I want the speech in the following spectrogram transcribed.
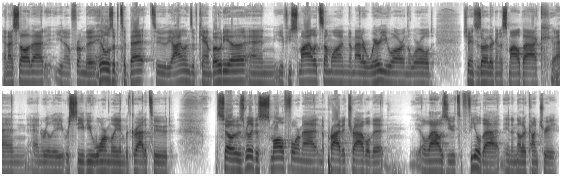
And I saw that, you know, from the hills of Tibet to the islands of Cambodia. And if you smile at someone, no matter where you are in the world, chances are they're going to smile back and and really receive you warmly and with gratitude. So it was really the small format and the private travel that allows you to feel that in another country.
